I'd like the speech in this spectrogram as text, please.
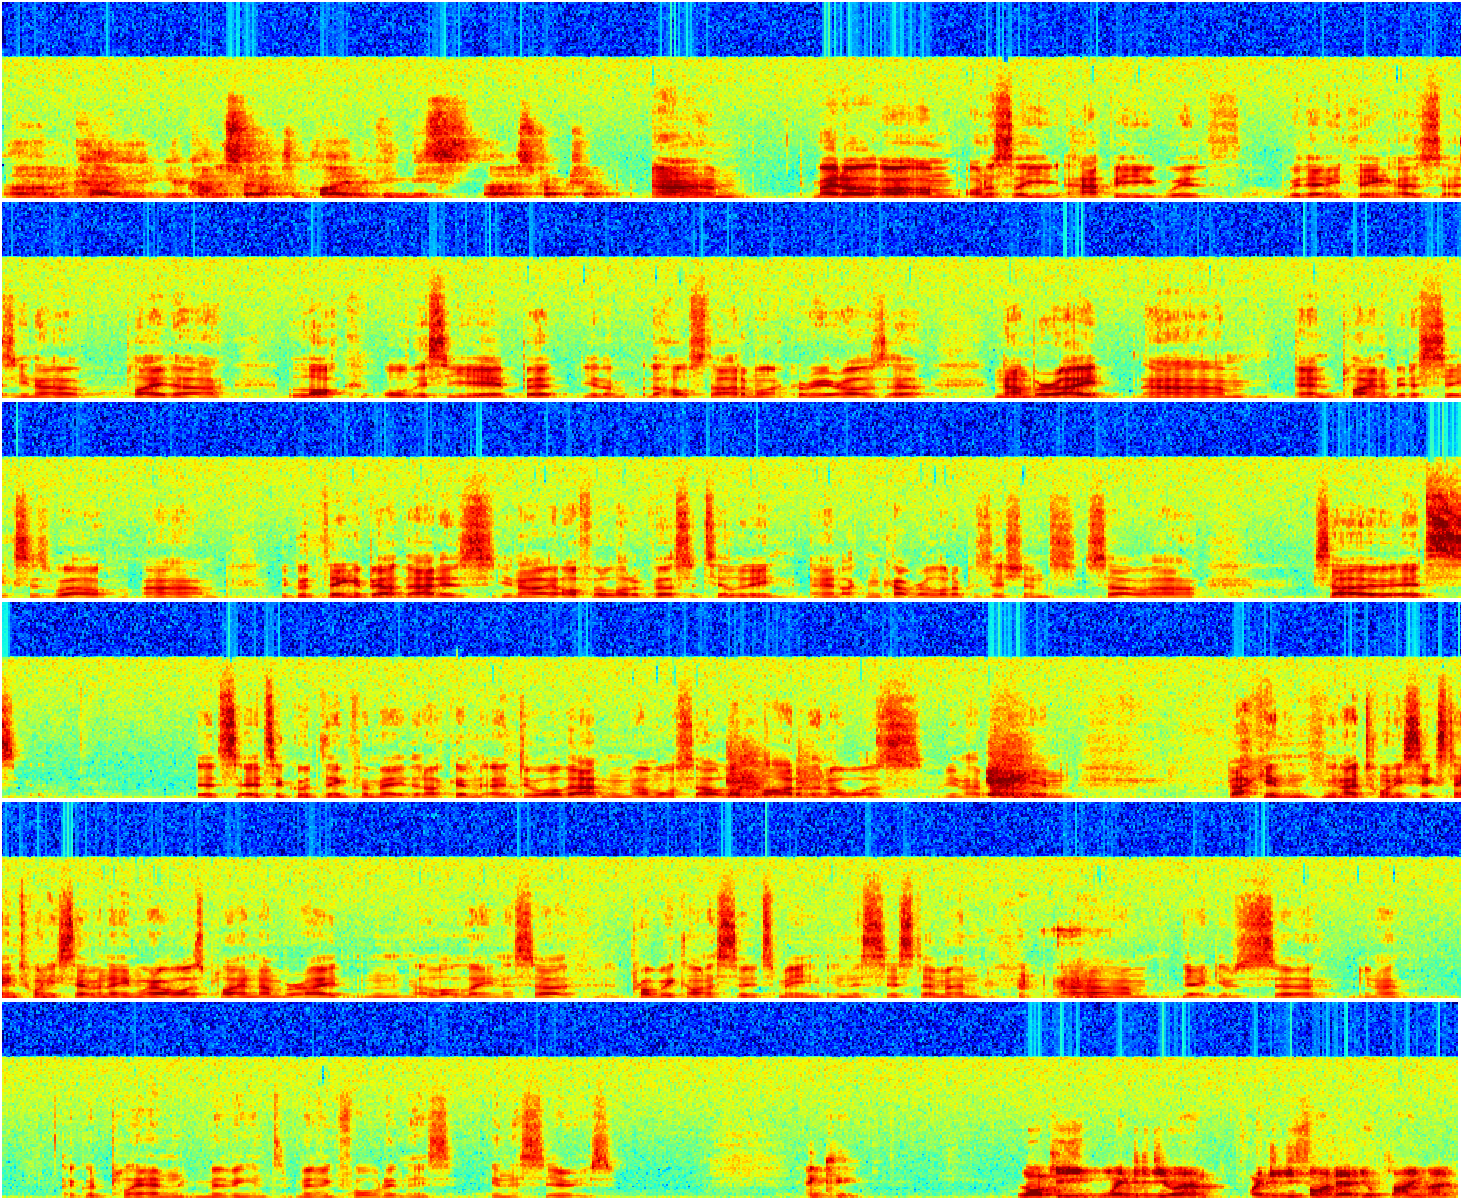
um, how you, you're kind of set up to play within this uh, structure? Um, mate, I, am honestly happy with with anything. As as you know, I've played uh, lock all this year, but you know, the whole start of my career, I was a number eight um, and playing a bit of six as well. Um, the good thing about that is, you know, I offer a lot of versatility and I can cover a lot of positions. So, uh, so it's it's it's a good thing for me that I can uh, do all that, and I'm also a lot lighter than I was, you know, back in back in you know 2016, 2017, where I was playing number eight and a lot leaner. So it probably kind of suits me in this system, and um, yeah, it gives us a you know a good plan moving into moving forward in these in this series. Thank you. Lockie, when did you um when did you find out you're playing, mate?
